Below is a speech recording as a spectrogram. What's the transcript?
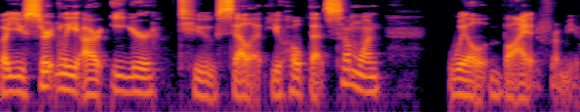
but you certainly are eager to sell it. You hope that someone will buy it from you.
